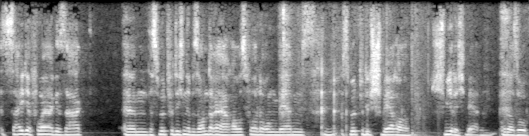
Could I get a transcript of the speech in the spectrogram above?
es sei dir vorher gesagt, ähm, das wird für dich eine besondere Herausforderung werden, es, es wird für dich schwerer, schwierig werden oder so.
